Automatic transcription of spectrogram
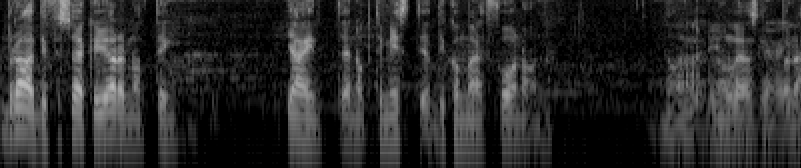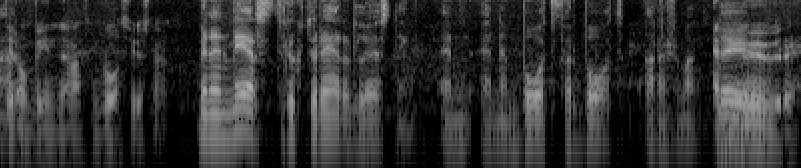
bra att de försöker göra någonting. Jag är inte en optimist att de kommer att få någon, någon, Nej, någon lösning på det inte här. de vinnarna som blåser just nu. Men en mer strukturerad lösning än, än en båt för båt arrangemang. En är mur.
